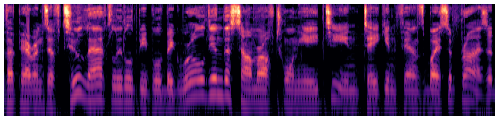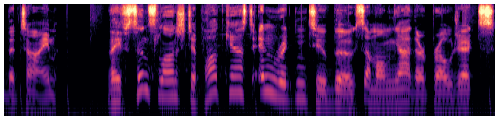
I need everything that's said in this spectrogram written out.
The parents of two left Little People Big World in the summer of 2018, taking fans by surprise at the time. They've since launched a podcast and written two books, among other projects.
